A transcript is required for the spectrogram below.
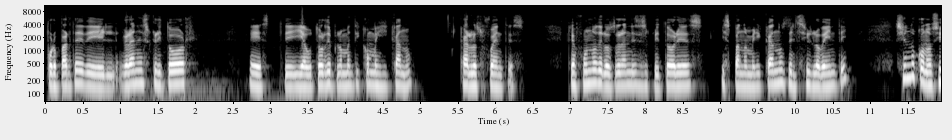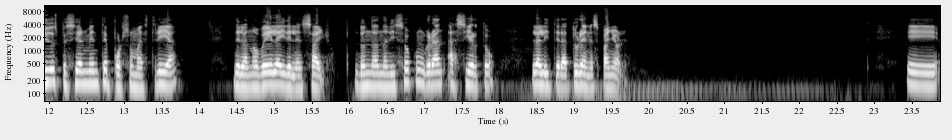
por parte del gran escritor este, y autor diplomático mexicano Carlos Fuentes, que fue uno de los grandes escritores hispanoamericanos del siglo XX, siendo conocido especialmente por su maestría de la novela y del ensayo, donde analizó con gran acierto la literatura en español. Eh,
